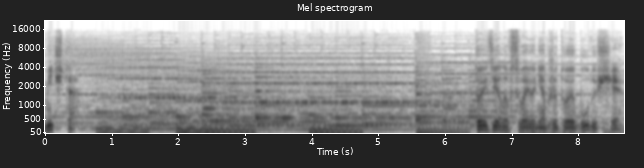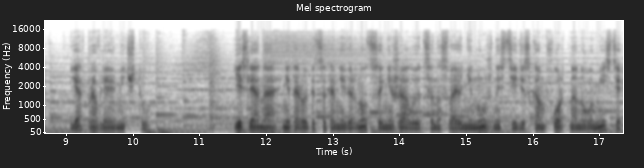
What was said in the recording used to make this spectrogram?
Мечта. То и дело в свое необжитое будущее я отправляю мечту. Если она не торопится ко мне вернуться, не жалуется на свою ненужность и дискомфорт на новом месте,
